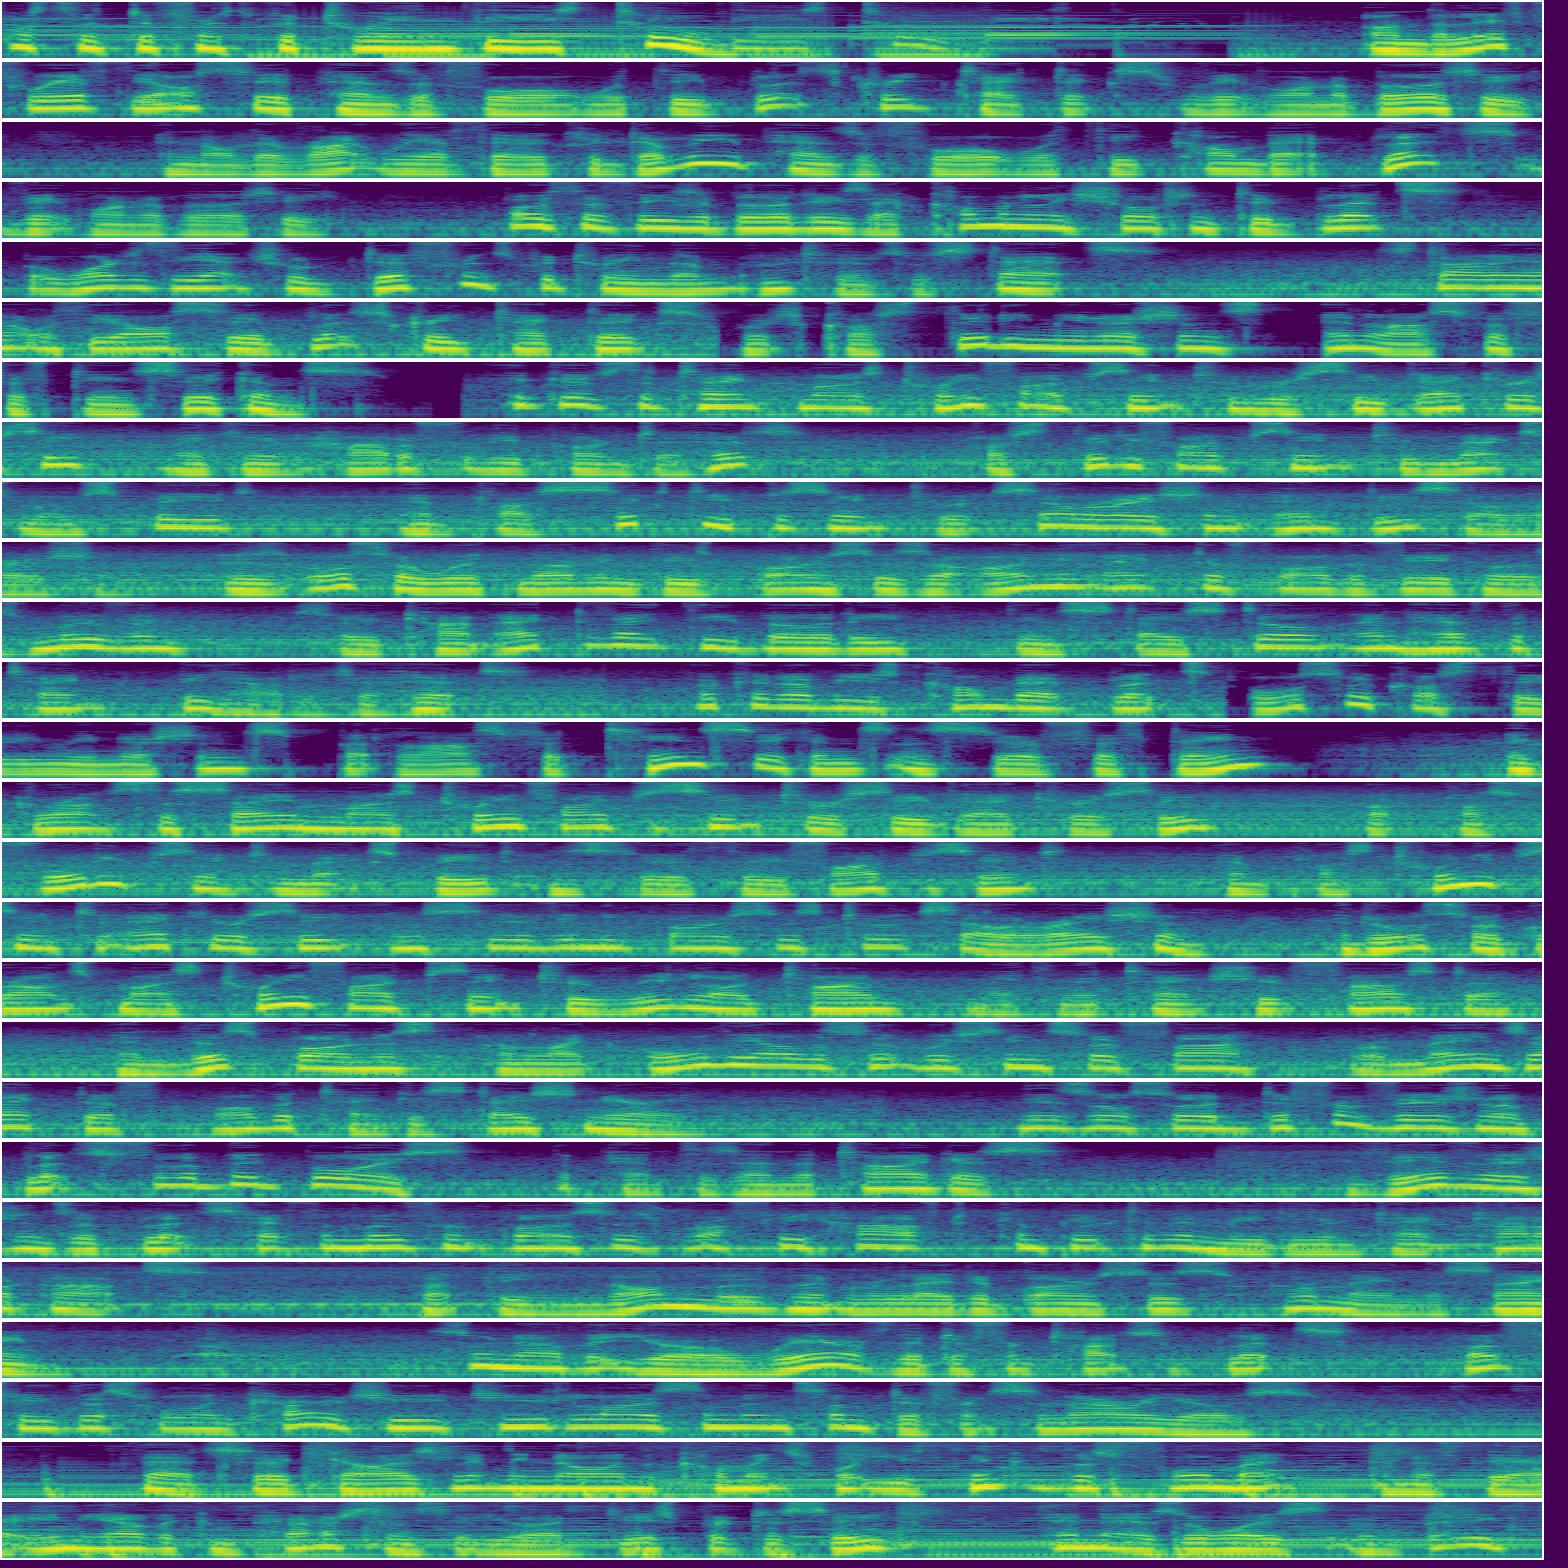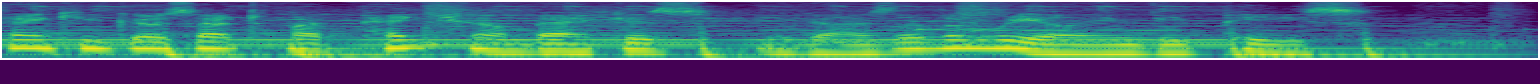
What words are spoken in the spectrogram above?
What's the difference between these two? These two. On the left we have the Ostheer Panzer IV with the Blitzkrieg Tactics Vet 1 ability, and on the right we have the OKW Panzer IV with the Combat Blitz Vet 1 ability. Both of these abilities are commonly shortened to Blitz, but what is the actual difference between them in terms of stats? Starting out with the Ostheer Blitzkrieg Tactics, which costs 30 munitions and lasts for 15 seconds. It gives the tank minus 25% to received accuracy, making it harder for the opponent to hit, plus 35% to maximum speed, and plus 60% to acceleration and deceleration. It is also worth noting these bonuses are only active while the vehicle is moving, so you can't activate the ability, then stay still and have the tank be harder to hit. OKW's Combat Blitz also costs 30 munitions but lasts for 10 seconds instead of 15. It grants the same minus 25% to received accuracy, but plus 40% to max speed instead of 35%, and plus 20% to accuracy instead of any bonuses to acceleration. It also grants mice 25% to reload time, making the tank shoot faster, and this bonus, unlike all the others that we've seen so far, remains active while the tank is stationary. There's also a different version of Blitz for the big boys, the Panthers and the Tigers. Their versions of Blitz have the movement bonuses roughly halved compared to their medium tank counterparts, but the non-movement related bonuses remain the same. So now that you're aware of the different types of Blitz, hopefully this will encourage you to utilize them in some different scenarios. That's it guys, let me know in the comments what you think of this format and if there are any other comparisons that you are desperate to see. And as always, a big thank you goes out to my Patreon backers, you guys are the real MVPs.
